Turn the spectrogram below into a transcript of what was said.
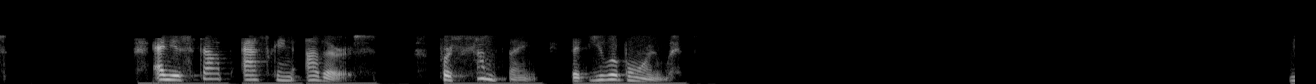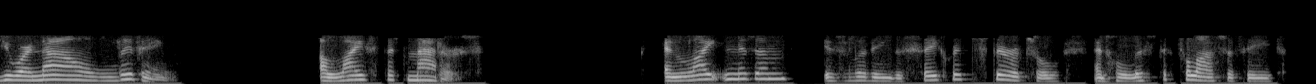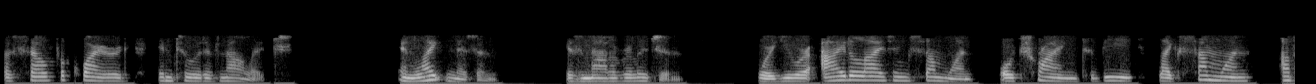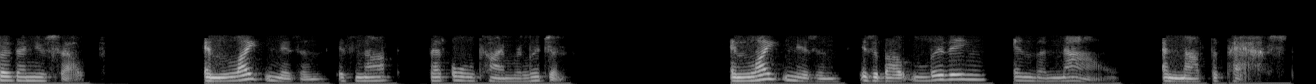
And you stop asking others for something that you were born with. You are now living a life that matters. Enlightenism is living the sacred, spiritual, and holistic philosophy of self-acquired intuitive knowledge. Enlightenism is not a religion where you are idolizing someone or trying to be like someone other than yourself. Enlightenism is not that old-time religion. Enlightenism is about living in the now and not the past.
